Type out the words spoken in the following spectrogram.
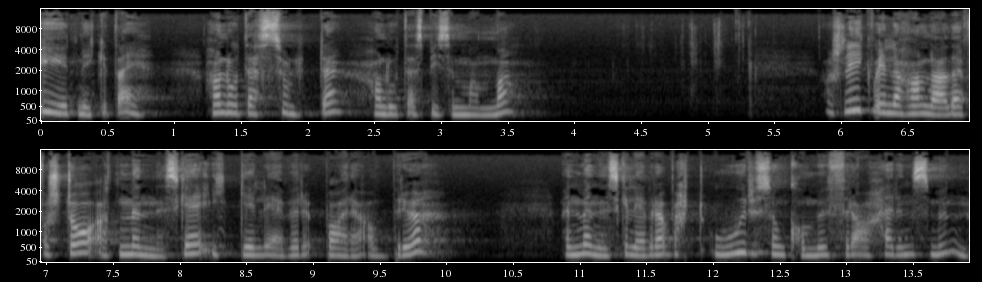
ydmyket deg. Han lot deg sulte, han lot deg spise manna. Og Slik ville han la deg forstå at mennesket ikke lever bare av brød, men mennesket lever av hvert ord som kommer fra Herrens munn.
